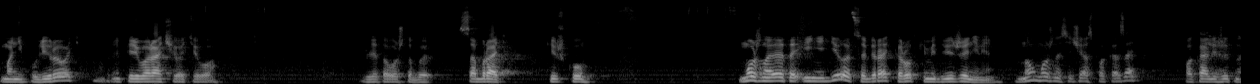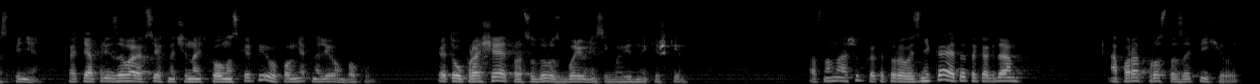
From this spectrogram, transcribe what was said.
манипулировать, например, переворачивать его для того, чтобы собрать кишку. Можно это и не делать, собирать короткими движениями. Но можно сейчас показать, пока лежит на спине. Хотя призываю всех начинать колоноскопию выполнять на левом боку. Это упрощает процедуру сборивания сигмовидной кишки. Основная ошибка, которая возникает, это когда аппарат просто запихивают.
